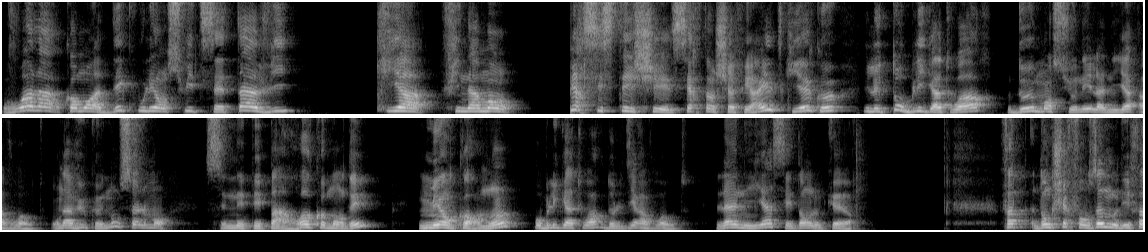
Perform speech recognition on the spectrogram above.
Voilà comment a découlé ensuite cet avis qui a finalement persisté chez certains Shafi'ites, qui est que il est obligatoire de mentionner la niya à voix haute. On a vu que non seulement ce n'était pas recommandé, mais encore moins obligatoire de le dire à voix haute. La niya, c'est dans le cœur. Donc, Cheikh Fawzan nous dit Cheikh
